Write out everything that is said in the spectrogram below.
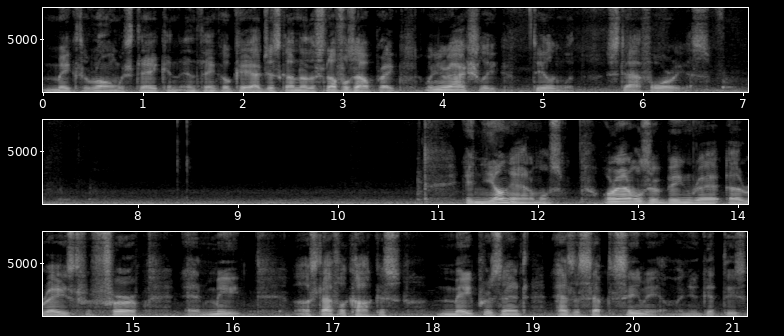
make the wrong mistake and, and think, okay, I just got another snuffles outbreak, when you're actually dealing with Staph aureus. in young animals or animals that are being ra uh, raised for fur and meat, uh, Staphylococcus may present as a septicemia, and you get these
